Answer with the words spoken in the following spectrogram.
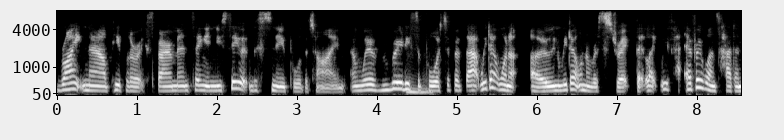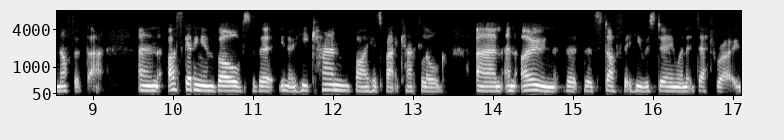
right now people are experimenting and you see it with Snoop all the time. And we're really mm-hmm. supportive of that. We don't want to own, we don't want to restrict that. Like we've everyone's had enough of that. And us getting involved so that, you know, he can buy his back catalogue um, and own the, the stuff that he was doing when at Death Row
